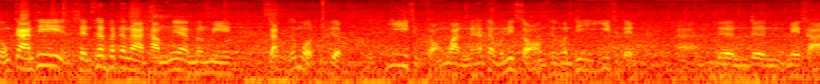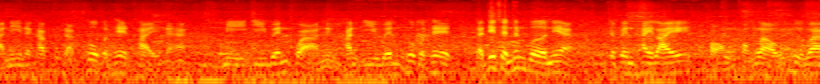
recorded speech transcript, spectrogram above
สงการที่เซ็นทรัลพัฒนาธรรมเนี่ยมันมีจัดทั้งหมดเกือบ 22 วันนะฮะตั้งแต่วันที่ 2 ถึงวันที่ 21 เดือนเดือนเมษายนนี้นะครับจากทั่วประเทศไทยนะฮะมีอีเวนต์กว่า 1,000 อีเวนต์ทั่วประเทศ แต่ที่เซ็นทรัลเวิร์เนี่ย จะเป็นไฮไลท์ของของเราก็คือว่า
